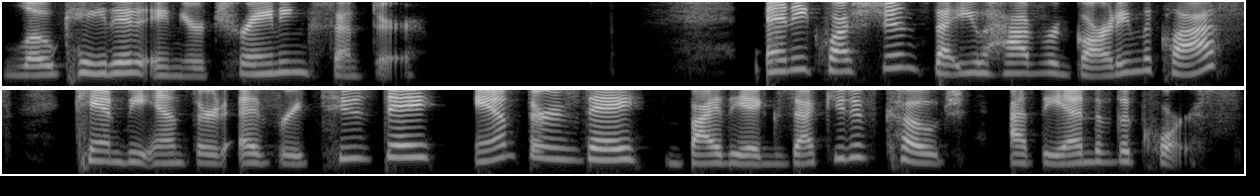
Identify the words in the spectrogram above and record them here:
located in your training center. Any questions that you have regarding the class can be answered every Tuesday and Thursday by the executive coach at the end of the course.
